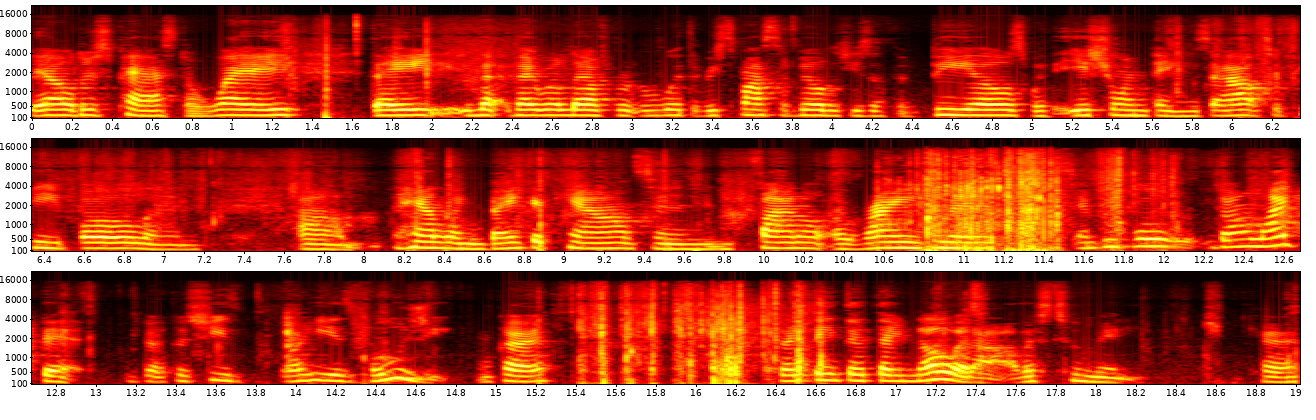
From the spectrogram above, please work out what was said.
the elders passed away. They they were left with the responsibilities of the bills, with issuing things out to people, and um, handling bank accounts and final arrangements. And people don't like that because she's or he is bougie. Okay, they think that they know it all. There's too many. Okay.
